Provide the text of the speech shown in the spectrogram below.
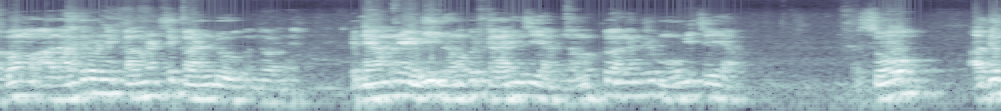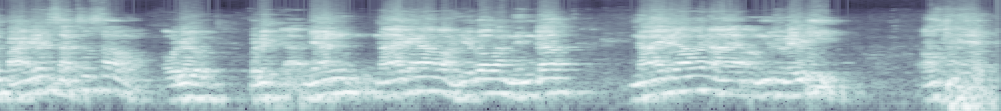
അപ്പം നാദിന പറഞ്ഞ കമന്റ്സ് കണ്ടു എന്ന് പറഞ്ഞു. ഞാൻ പറഞ്ഞു എടി നമുക്കൊരു കാര്യം ചെയ്യാം. നമുക്ക് അങ്ങനെ ഒരു മൂവി ചെയ്യാം. സോ അത് ഭയങ്കര സക്സസ് ആവും. ഒരു ഒരു ഞാൻ നായകനാവാം. ഹീറോ നിന്റെ നായകനാവാൻ റെഡി ഓക്കെ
